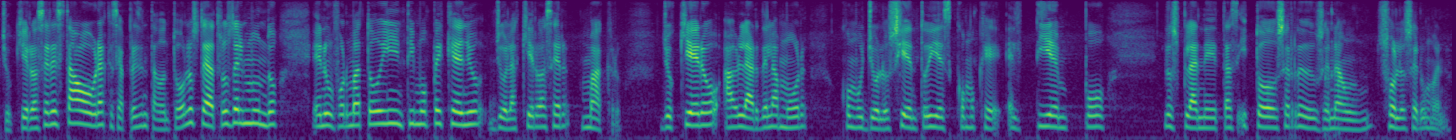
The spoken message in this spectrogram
yo quiero hacer esta obra que se ha presentado en todos los teatros del mundo en un formato íntimo, pequeño, yo la quiero hacer macro. Yo quiero hablar del amor como yo lo siento y es como que el tiempo, los planetas y todo se reducen a un solo ser humano.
